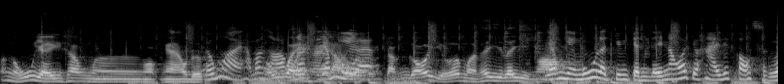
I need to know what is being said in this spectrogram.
Nó ngủ vậy sao mà ngọt ngào được? Đúng rồi không có ngủ ngọt. quay hai giống đầu như là trận gối giữa mà thấy gì lấy gì ngọt. giống như muốn lên chương trình để nói cho hai đứa con sữa.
